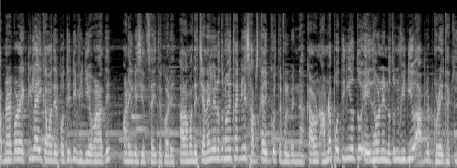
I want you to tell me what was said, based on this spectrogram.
আপনার করা একটি লাইক আমাদের প্রতিটি ভিডিও বানাতে অনেক বেশি উৎসাহিত করে। আর আমাদের চ্যানেলে নতুন হয়ে থাকলে সাবস্ক্রাইব করতে ভুলবেন না, কারণ আমরা প্রতিনিয়ত এই ধরনের নতুন ভিডিও আপলোড করেই থাকি।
